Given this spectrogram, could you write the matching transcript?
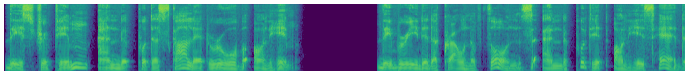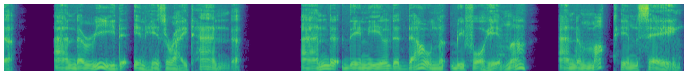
They stripped him and put a scarlet robe on him. They braided a crown of thorns and put it on his head, and a reed in his right hand and they kneeled down before him and mocked him, saying,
